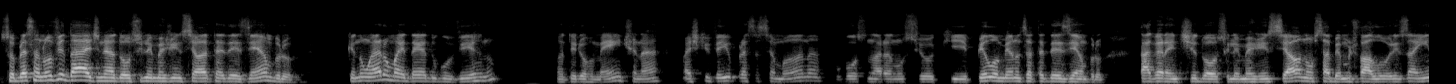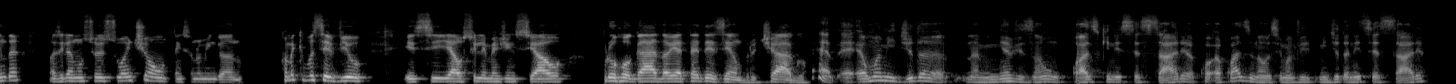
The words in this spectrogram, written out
sobre essa novidade né, do auxílio emergencial até dezembro, porque não era uma ideia do governo anteriormente, né? Mas que veio para essa semana. O Bolsonaro anunciou que pelo menos até dezembro está garantido o auxílio emergencial. Não sabemos valores ainda, mas ele anunciou isso anteontem, se não me engano. Como é que você viu esse auxílio emergencial prorrogado aí até dezembro, Tiago? É, é uma medida, na minha visão, quase que necessária, quase não, assim, uma medida necessária.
